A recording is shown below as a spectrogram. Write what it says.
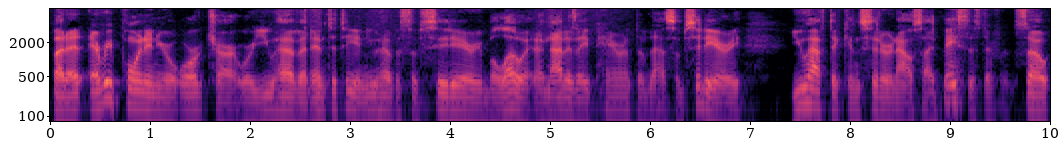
but at every point in your org chart where you have an entity and you have a subsidiary below it, and that is a parent of that subsidiary, you have to consider an outside basis difference. So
